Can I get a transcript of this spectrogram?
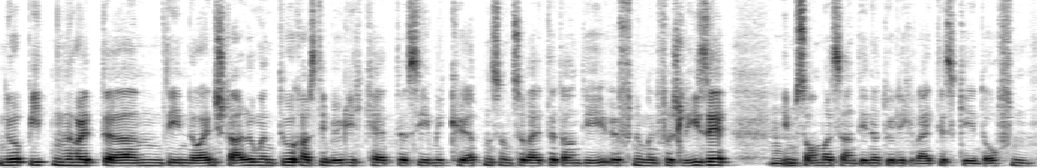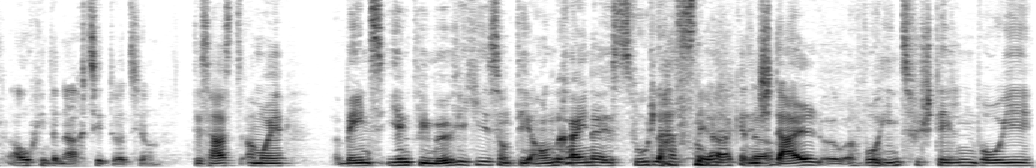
Nur bieten halt ähm, die neuen Stallungen durchaus die Möglichkeit, dass ich mit Curtains und so weiter dann die Öffnungen verschließe. Mhm. Im Sommer sind die natürlich weitestgehend offen, auch in der Nachtsituation. Das heißt einmal, wenn es irgendwie möglich ist und die Anrainer es zulassen, ja, genau. den Stall äh, wohin zu stellen, wo ich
